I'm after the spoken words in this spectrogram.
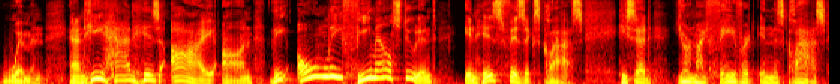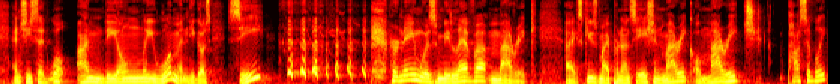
women. And he had his eye on the only female student in his physics class. He said, You're my favorite in this class. And she said, Well, I'm the only woman. He goes, See? Her name was Mileva Maric. Uh, excuse my pronunciation, Maric or Maric, possibly.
